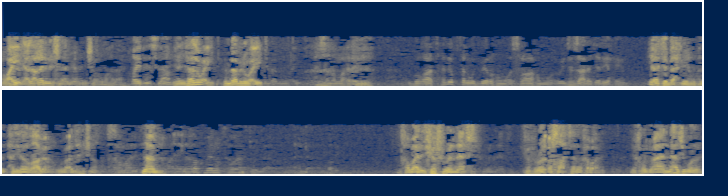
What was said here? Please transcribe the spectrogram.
وعيد على غير الإسلام يعني إن شاء الله. العافيه غير الإسلام؟ يعني هذا وعيد من باب الوعيد. أحسن الله إليك. البغاة هل يقتل مدبرهم وإسراهم ويجهز على جريحهم؟ يأتي البحث فيهم في الحديث الرابع وبعده إن شاء الله. نعم. الخوارج يكفرون الناس يكفرون العصاة الخوارج. يخرج على الناس يقول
